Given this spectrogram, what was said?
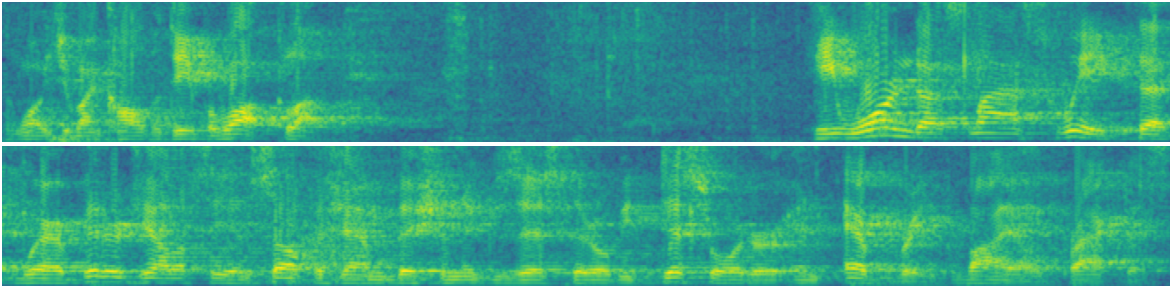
what you might call the deeper walk club. He warned us last week that where bitter jealousy and selfish ambition exist, there will be disorder in every vile practice.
